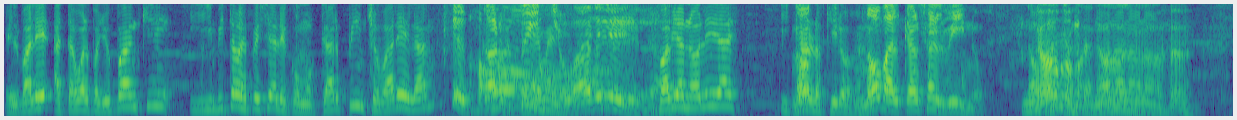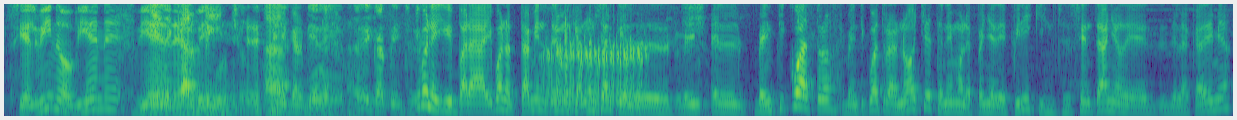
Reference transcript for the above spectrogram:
el ballet Atahualpa Yupanqui y invitados especiales como Carpincho Varela, ¡Qué carpincho, Varela! Fabián Olea y No, Carlos Quiroga. No va a alcanzar el vino. no, No, va a alcanzar, no, no, no, no. Si el vino viene, viene, Viene carpincho. Ah, Viene carpincho. viene- Viene carpincho. Y bueno, y para y bueno, también tenemos que anunciar que el, el 24, el 24 de la noche tenemos la peña de Piriqui, 60 años de, de la academia.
